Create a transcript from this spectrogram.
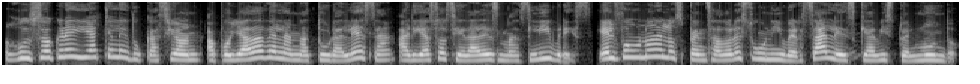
Rousseau creía que la educación, apoyada de la naturaleza, haría sociedades más libres. Él fue uno de los pensadores universales que ha visto el mundo.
